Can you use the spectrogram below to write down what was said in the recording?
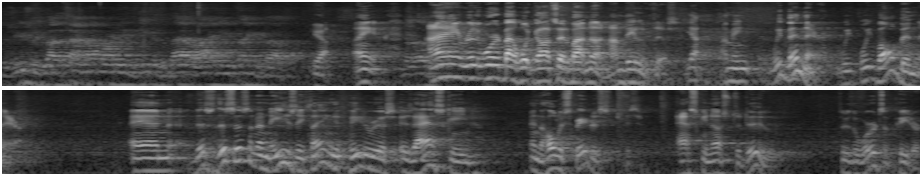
Because usually by the time I'm already in the heat of the battle, I ain't even thinking about it. Yeah. I ain't. Uh, I ain't really worried about what God said about nothing. I'm dealing with this. Yeah, I mean, we've been there. We've, we've all been there. And this, this isn't an easy thing that Peter is, is asking, and the Holy Spirit is, is asking us to do through the words of Peter.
